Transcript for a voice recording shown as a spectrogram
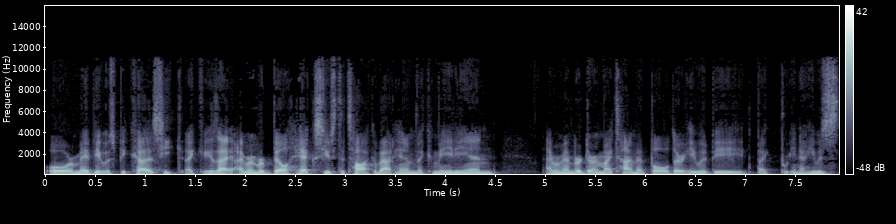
or maybe it was because he like because I, I remember Bill Hicks used to talk about him, the comedian. I remember during my time at Boulder, he would be like, you know, he was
